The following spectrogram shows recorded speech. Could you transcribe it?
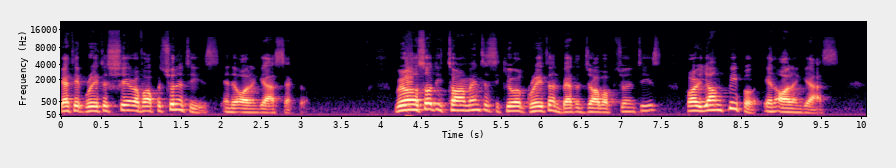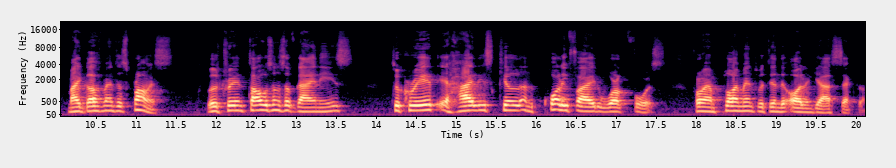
get a greater share of opportunities in the oil and gas sector. We're also determined to secure greater and better job opportunities for young people in oil and gas. My government has promised will train thousands of Guyanese to create a highly skilled and qualified workforce for employment within the oil and gas sector.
